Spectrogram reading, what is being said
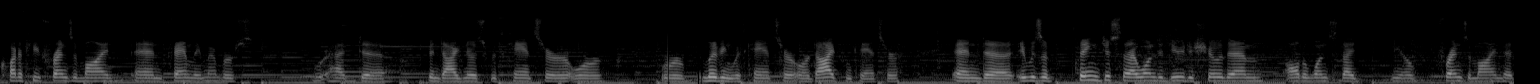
quite a few friends of mine and family members had uh, been diagnosed with cancer or were living with cancer or died from cancer. And uh, it was a thing just that I wanted to do to show them, all the ones that I, you know, friends of mine, that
